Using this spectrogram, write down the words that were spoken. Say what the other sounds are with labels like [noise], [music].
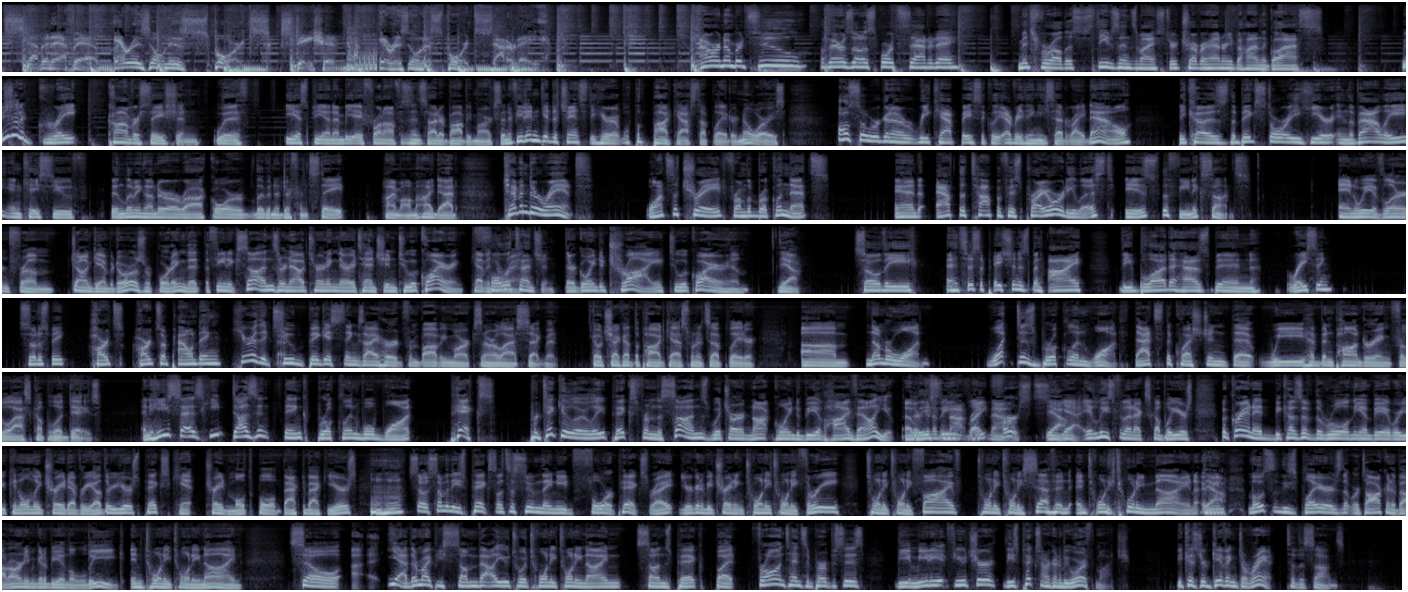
98.7 FM, Arizona's sports station. Arizona Sports Saturday. Hour number two of Arizona Sports Saturday. Mitch Farrell, Steve Zinsmeister, Trevor Henry behind the glass. We just had a great conversation with ESPN NBA front office insider Bobby Marks. And if you didn't get a chance to hear it, we'll put the podcast up later. No worries. Also, we're going to recap basically everything he said right now because the big story here in the Valley, in case you've been living under a rock or live in a different state. Hi, mom. Hi, dad. Kevin Durant wants a trade from the Brooklyn Nets and at the top of his priority list is the Phoenix Suns. And we have learned from John Gambadoro's reporting that the Phoenix Suns are now turning their attention to acquiring Kevin Full Durant. attention. They're going to try to acquire him. Yeah. So the anticipation has been high. The blood has been racing, so to speak. Hearts hearts are pounding. Here are the two biggest things I heard from Bobby Marks in our last segment. Go check out the podcast when it's up later. Um, number one, what does Brooklyn want? That's the question that we have been pondering for the last couple of days. And he says he doesn't think Brooklyn will want picks, particularly picks from the Suns, which are not going to be of high value. At They're least be not right now. firsts. Yeah. yeah, at least for the next couple of years. But granted, because of the rule in the NBA where you can only trade every other year's picks, can't trade multiple back to back years. Mm-hmm. So some of these picks, let's assume they need four picks, right? You're going to be trading 2023, 2025, 2027, and 2029. I Yeah. mean, most of these players that we're talking about aren't even going to be in the league in 2029. So, uh, yeah, there might be some value to a 2029 Suns pick, but for all intents and purposes, the immediate future, these picks aren't going to be worth much because you're giving Durant to the Suns.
